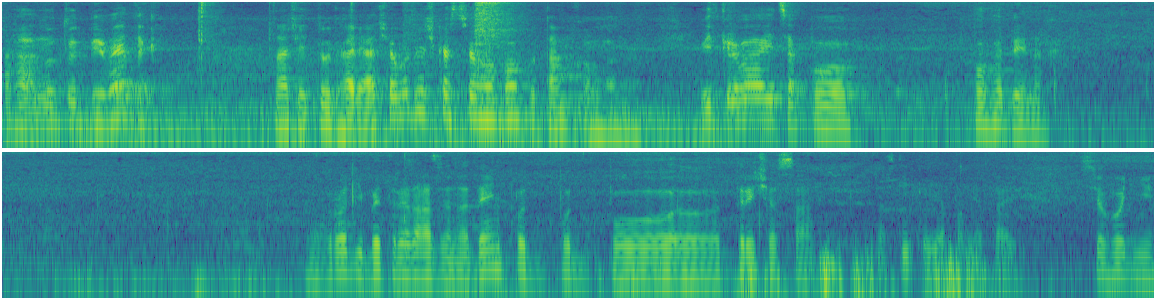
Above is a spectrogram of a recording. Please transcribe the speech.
Ага, ну тут біветик. Значить, тут гаряча водичка з цього боку, там холодна. Відкривається по, по годинах. Вроді би три рази на день по, по, по три часа, наскільки я пам'ятаю. Сьогодні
